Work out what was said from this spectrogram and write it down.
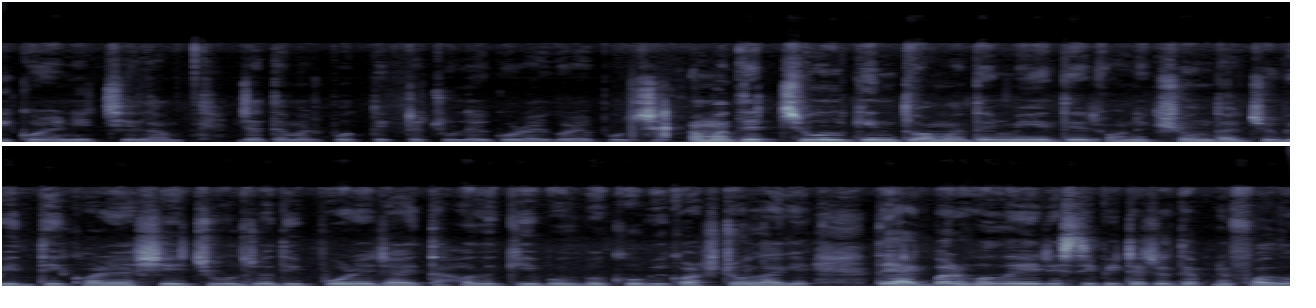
ই করে নিচ্ছিলাম, যাতে আমার প্রত্যেকটা চুলের গোড়ায় গোড়ায় পৌঁছে আমাদের চুল কিন্তু আমাদের মেয়েদের অনেক সৌন্দর্য বৃদ্ধি করে আর সেই চুল যদি পড়ে যায় তাহলে কি বলব, খুবই কষ্ট লাগে। তো একবার হলো এই রেসিপিটা যদি আপনি ফলো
